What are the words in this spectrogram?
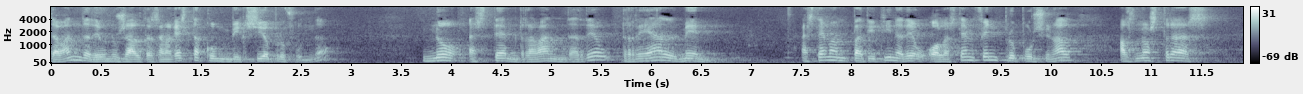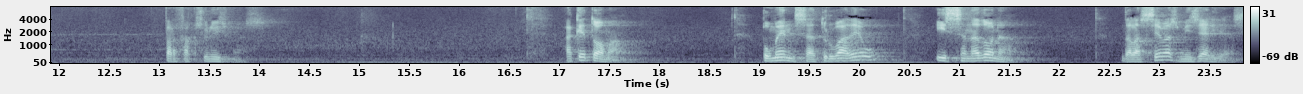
davant de Déu nosaltres, amb aquesta convicció profunda, no estem rebant de Déu realment. Estem empetitint a Déu o l'estem fent proporcional als nostres perfeccionismes. Aquest home comença a trobar Déu i se n'adona de les seves misèries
